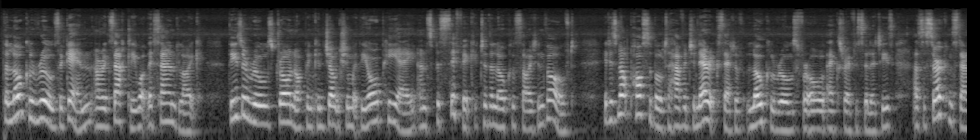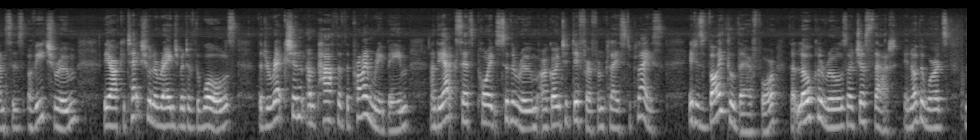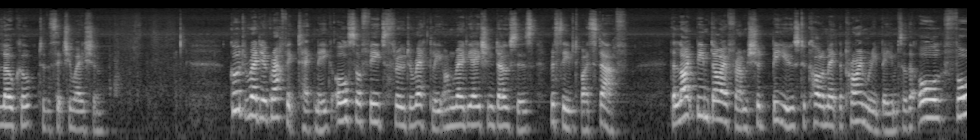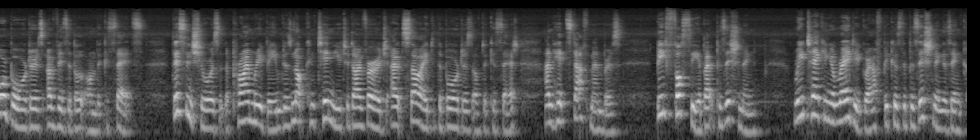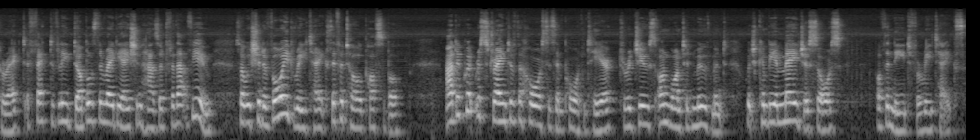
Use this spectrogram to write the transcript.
The local rules, again, are exactly what they sound like. These are rules drawn up in conjunction with the RPA and specific to the local site involved. It is not possible to have a generic set of local rules for all X-ray facilities as the circumstances of each room the architectural arrangement of the walls, the direction and path of the primary beam, and the access points to the room are going to differ from place to place. It is vital, therefore, that local rules are just that, in other words, local to the situation. Good radiographic technique also feeds through directly on radiation doses received by staff. The light beam diaphragm should be used to collimate the primary beam so that all four borders are visible on the cassettes. This ensures that the primary beam does not continue to diverge outside the borders of the cassette and hit staff members. Be fussy about positioning. Retaking a radiograph because the positioning is incorrect effectively doubles the radiation hazard for that view, so we should avoid retakes if at all possible. Adequate restraint of the horse is important here to reduce unwanted movement, which can be a major source of the need for retakes.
